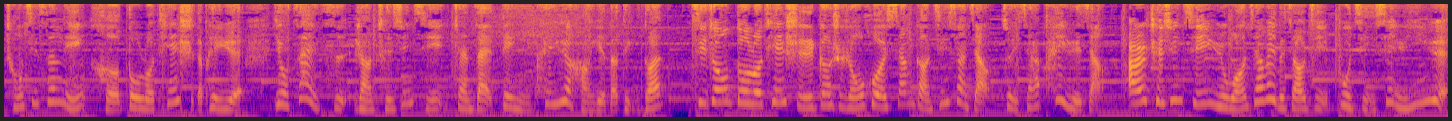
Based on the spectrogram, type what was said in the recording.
《重庆森林》和《堕落天使》的配乐，又再次让陈勋奇站在电影配乐行业的顶端。其中，《堕落天使》更是荣获香港金像奖最佳配乐奖。而陈勋奇与王家卫的交际不仅限于音乐，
